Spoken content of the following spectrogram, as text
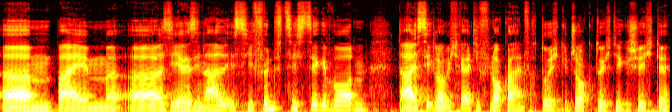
Ähm, beim äh, Serie Sinal ist sie 50. geworden. Da ist sie, glaube ich, relativ locker einfach durchgejoggt durch die Geschichte.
